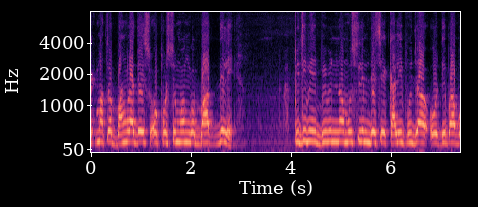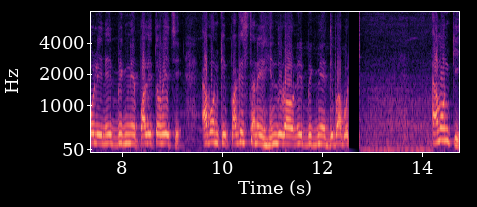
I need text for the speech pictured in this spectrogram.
একমাত্র বাংলাদেশ ও পশ্চিমবঙ্গ বাদ দিলে পৃথিবীর বিভিন্ন মুসলিম দেশে কালী পূজা ও দীপাবলি নির্বিঘ্নে পালিত হয়েছে, এমনকি পাকিস্তানের হিন্দুরাও নির্বিঘ্নে দীপাবলি এমনকি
